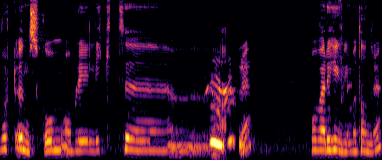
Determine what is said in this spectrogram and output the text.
vårt ønske om å bli likt Mm. andre. Og være hyggelig mot andre.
